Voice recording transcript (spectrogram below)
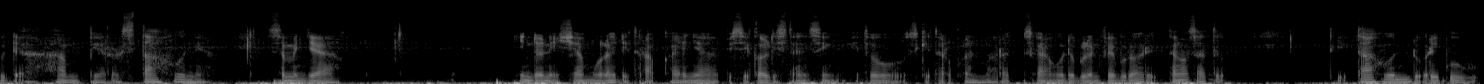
udah hampir setahun ya semenjak Indonesia mulai diterapkannya physical distancing itu sekitar bulan Maret. Sekarang udah bulan Februari tanggal 1 di tahun 2021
